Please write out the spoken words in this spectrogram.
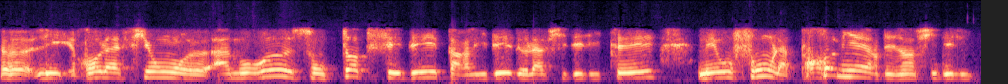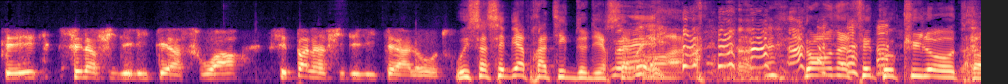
euh, les relations euh, amoureuses sont obsédées par l'idée de l'infidélité, mais au fond, la première des infidélités, c'est l'infidélité à soi, c'est pas l'infidélité à l'autre. Oui, ça c'est bien pratique de dire ça quand, quand on a fait qu'au cul l'autre.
